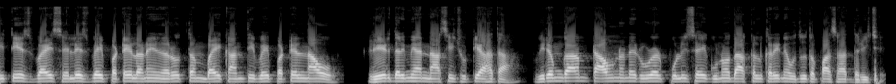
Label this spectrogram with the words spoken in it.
નિતેશભાઈ, શૈલેષભાઈ પટેલ અને નરોત્તમભાઈ કાંતિભાઈ પટેલનાઓ રેડ દરમિયાન નાસી છૂટ્યા હતા. વિરમગામ ટાઉન અને રૂરલ પોલીસે ગુનો દાખલ કરીને વધુ તપાસ હાથ ધરી છે.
